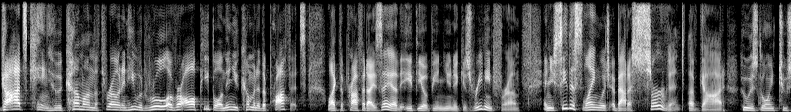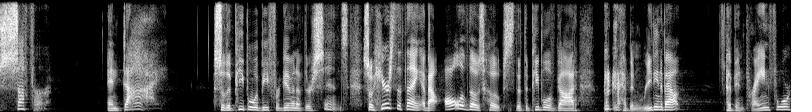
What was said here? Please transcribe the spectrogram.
God's king, who would come on the throne and he would rule over all people. And then you come into the prophets, like the prophet Isaiah, the Ethiopian eunuch is reading from, and you see this language about a servant of God who is going to suffer and die so that people would be forgiven of their sins. So here's the thing about all of those hopes that the people of God have been reading about, have been praying for,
